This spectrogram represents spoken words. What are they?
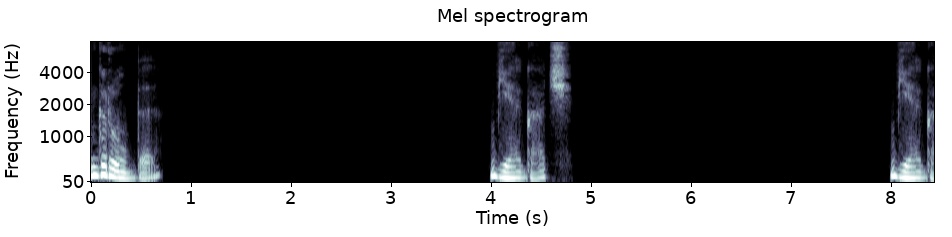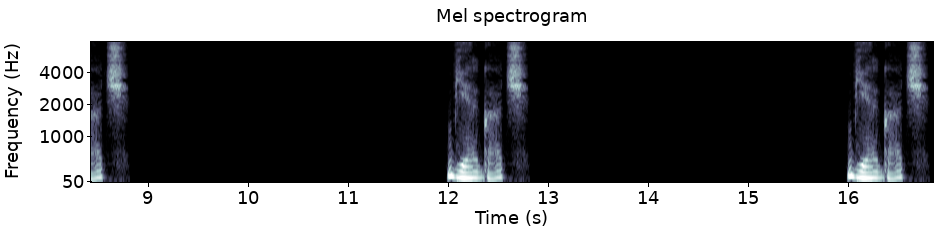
Gruby. biegać biegać biegać biegać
